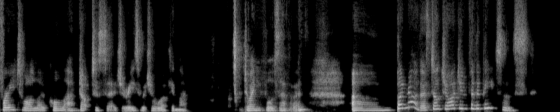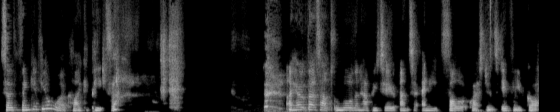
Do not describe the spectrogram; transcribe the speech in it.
free to our local um, doctor's surgeries, which are working like 24 7. Um, but no, they're still charging for the pizzas. So think of your work like a pizza. I hope that's helped. I'm more than happy to answer any follow up questions if you've got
